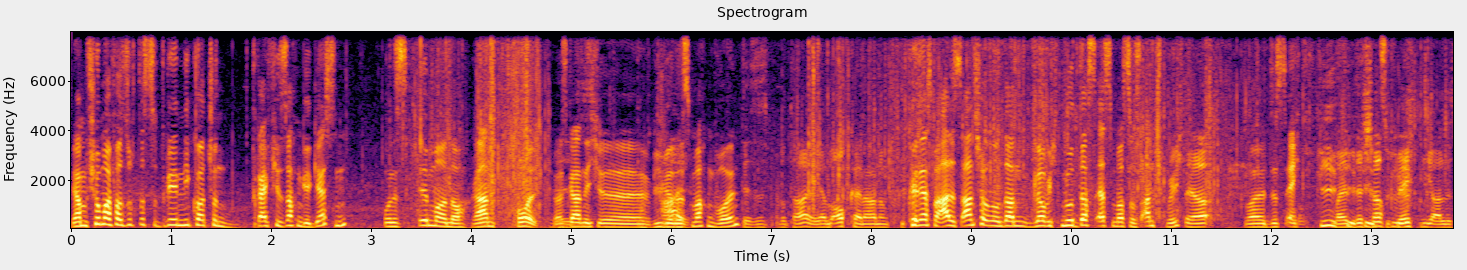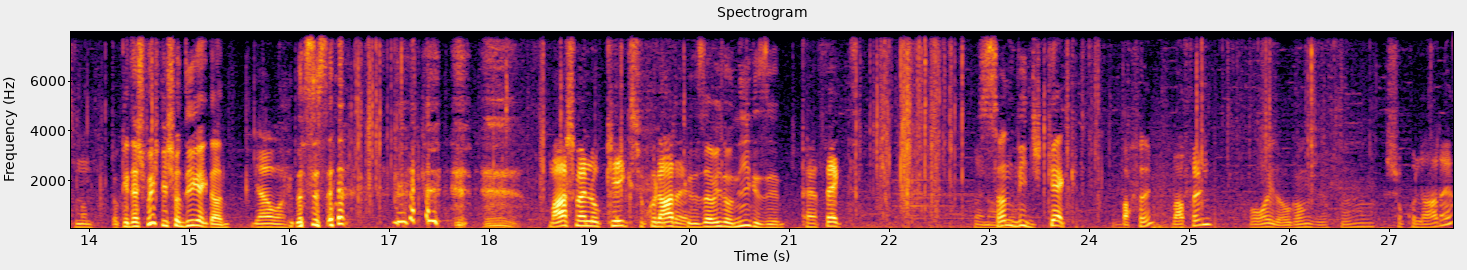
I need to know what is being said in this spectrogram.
Wir haben schon mal versucht, das zu drehen. Nico hat schon drei, vier Sachen gegessen und ist immer noch randvoll. Ich weiß gar nicht, äh, wie wir das machen wollen. Das ist brutal, wir haben auch keine Ahnung. Wir können erstmal alles anschauen und dann, glaube ich, nur das essen, was uns anspricht. Ja, Weil das ist echt viel, weil viel, das viel schaffen viel. wir echt nicht alles, Mann. Okay, der spricht mich schon direkt an. Ja, Mann. Das ist, das Marshmallow, Keks, Schokolade. habe ich noch nie gesehen. Perfekt. Sandwich Cake. Waffeln? Waffeln, Oh, da Orange. Schokolade.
